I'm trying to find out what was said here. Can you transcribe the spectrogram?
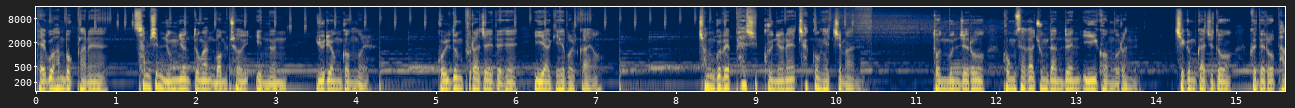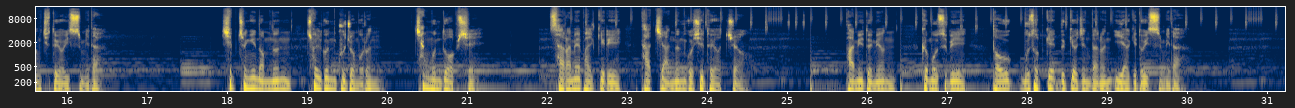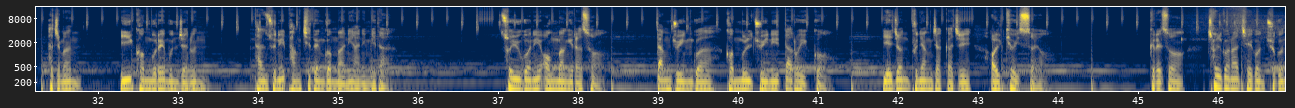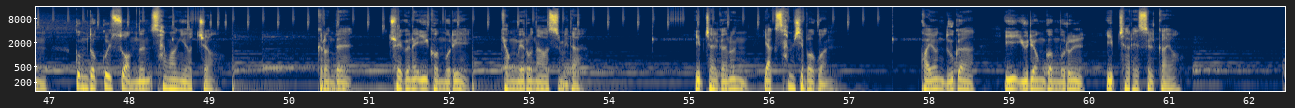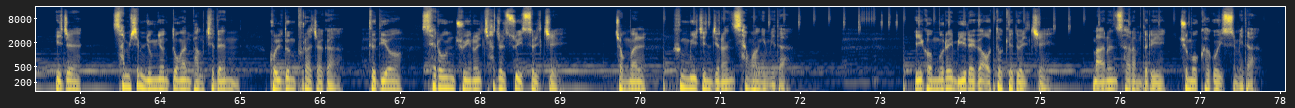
대구 한복판에 36년 동안 멈춰 있는 유령 건물 골든 프라자에 대해 이야기해 볼까요? 1989년에 착공했지만 돈 문제로 공사가 중단된 이 건물은 지금까지도 그대로 방치되어 있습니다. 10층이 넘는 철근 구조물은 창문도 없이 사람의 발길이 닿지 않는 곳이 되었죠. 밤이 되면 그 모습이 더욱 무섭게 느껴진다는 이야기도 있습니다. 하지만 이 건물의 문제는 단순히 방치된 것만이 아닙니다. 소유권이 엉망이라서 땅 주인과 건물 주인이 따로 있고 예전 분양자까지 얽혀 있어요. 그래서 철거나 재건축은 꿈도 꿀 수 없는 상황이었죠. 그런데 최근에 이 건물이 경매로 나왔습니다. 입찰가는 약 30억 원. 과연 누가 이 유령 건물을 입찰했을까요? 이제 36년 동안 방치된 골든 프라자가 드디어 새로운 주인을 찾을 수 있을지 정말 흥미진진한 상황입니다. 이 건물의 미래가 어떻게 될지 많은 사람들이 주목하고 있습니다.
